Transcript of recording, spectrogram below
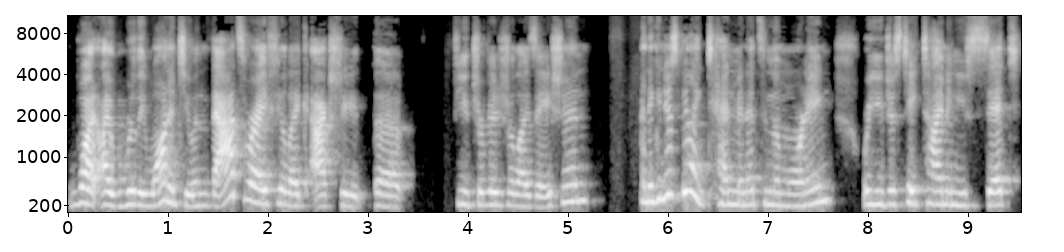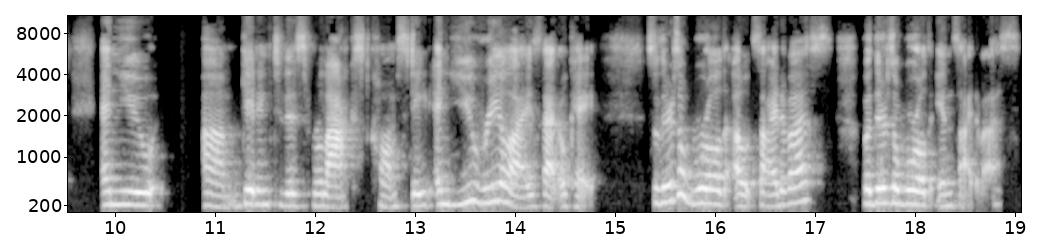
what I really wanted to. And that's where I feel like actually the future visualization and it can just be like 10 minutes in the morning where you just take time and you sit and you um, get into this relaxed calm state and you realize that okay so there's a world outside of us but there's a world inside of us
